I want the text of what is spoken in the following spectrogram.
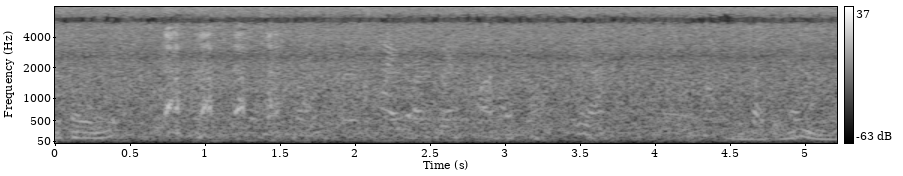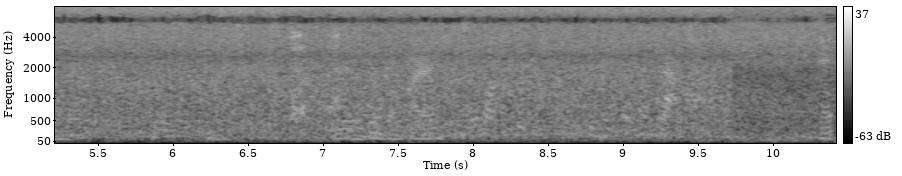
จะโตนะอืมคนต่อไปครับ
